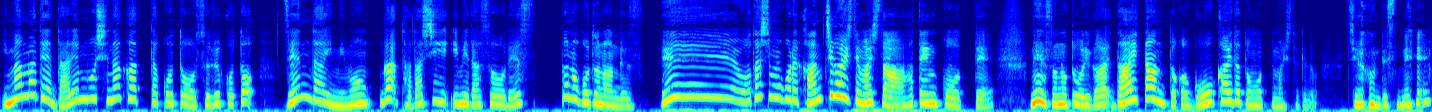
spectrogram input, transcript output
今まで誰もしなかったことをすること、前代未聞が正しい意味だそうです。とのことなんです。ええー、私もこれ勘違いしてました。破天荒って。ね、その通りが、大胆とか豪快だと思ってましたけど、違うんですね。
